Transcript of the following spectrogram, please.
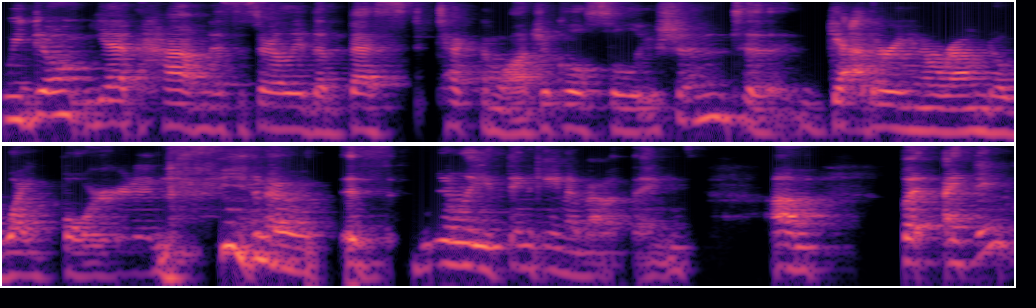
we don't yet have necessarily the best technological solution to gathering around a whiteboard and you know it's really thinking about things. Um, but i think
